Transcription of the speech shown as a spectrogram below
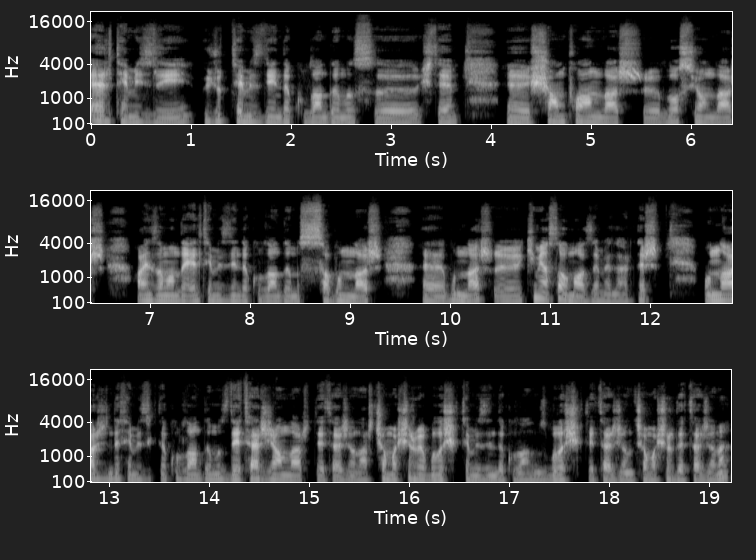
el temizliği, vücut temizliğinde kullandığımız e, işte e, şampuanlar, e, losyonlar, aynı zamanda el temizliğinde kullandığımız sabunlar e, bunlar e, kimyasal malzemelerdir. Onun haricinde temizlikte kullandığımız deterjanlar, deterjanlar, çamaşır ve bulaşık temizliğinde kullandığımız bulaşık deterjanı, çamaşır deterjanı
